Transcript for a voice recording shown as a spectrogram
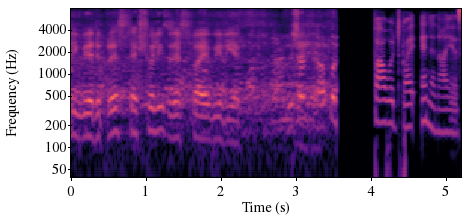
think we are repress sexually that's why we react Powered by NNIS.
